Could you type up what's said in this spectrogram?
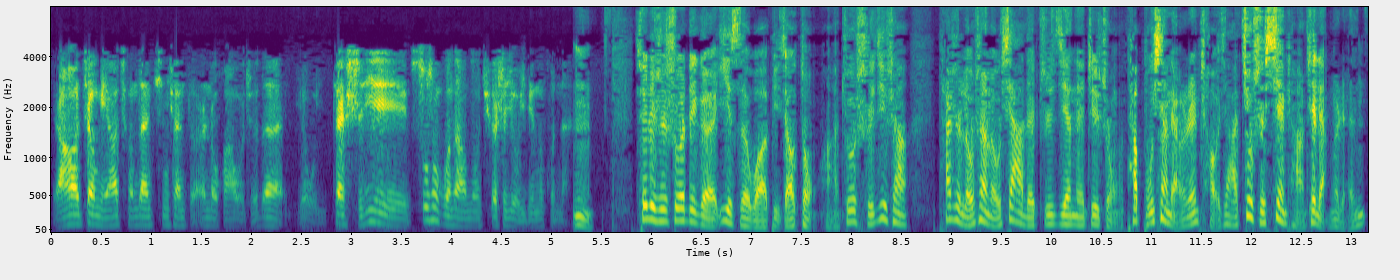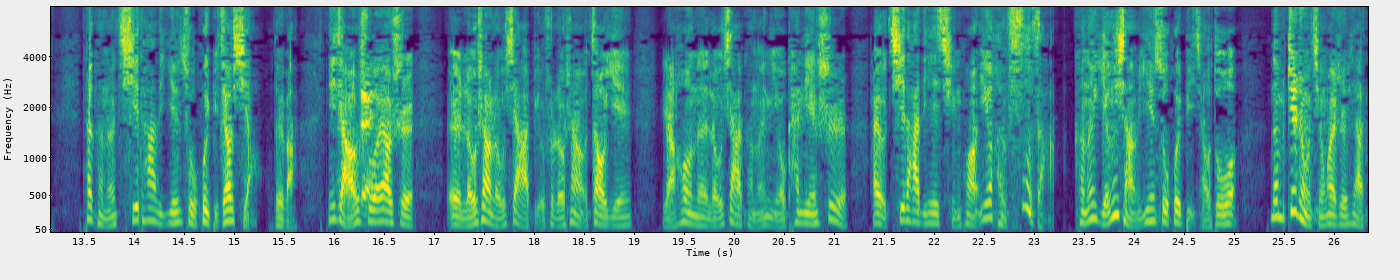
然后证明要承担侵权责任的话，我觉得有在实际诉讼过程当中确实有一定的困难。嗯，崔律师说这个意思我比较懂啊，就实际上他是楼上楼下的之间的这种，他不像两个人吵架，就是现场这两个人，他可能其他的因素会比较小，对吧？你假如说要是呃楼上楼下，比如说楼上有噪音，然后呢楼下可能你又看电视，还有其他的一些情况，因为很复杂，可能影响的因素会比较多。那么这种情况之下，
